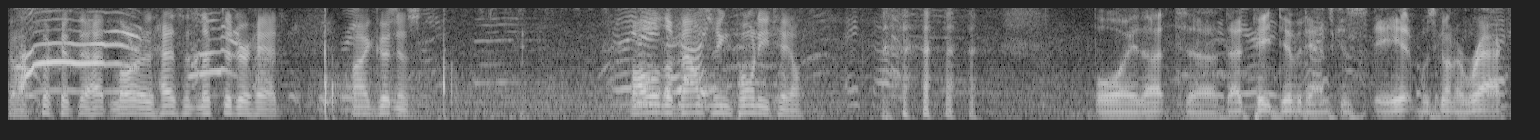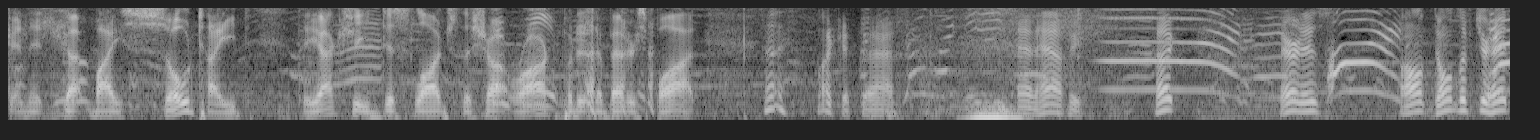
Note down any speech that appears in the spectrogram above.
Look at that. Laura hasn't lifted her head. My goodness. Follow the bouncing ponytail. Boy, that uh, that paid dividends because it was going to wreck, and it got by so tight they actually dislodged the shot rock, put it in a better spot. Look at that. And happy. Look. There it is. Oh, don't lift your head.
